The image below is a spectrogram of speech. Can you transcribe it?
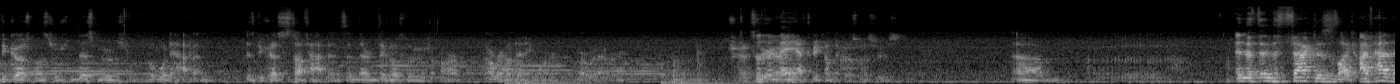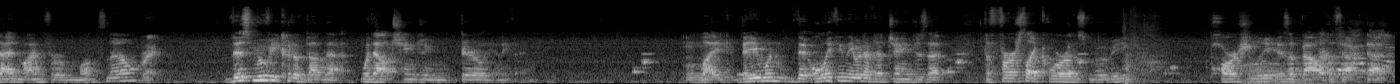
the Ghostbusters, this movie would happen, is because stuff happens and they're, the Ghostbusters aren't around anymore or whatever. So then they have to become the Ghostbusters. Um, and the, and the fact is, like, I've had that in mind for months now. Right. This movie could have done that without changing barely anything. Mhm. Like they wouldn't. The only thing they would have to change is that the first like core of this movie, partially is about the fact that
